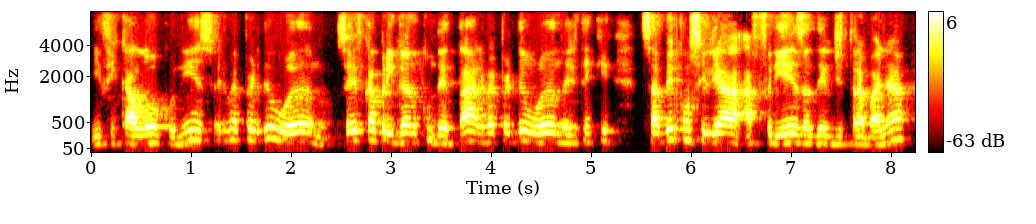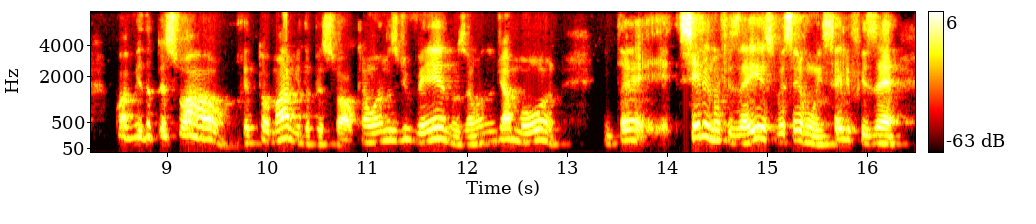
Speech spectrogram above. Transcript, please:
e ficar louco nisso, ele vai perder o ano. Se ele ficar brigando com detalhe, vai perder o ano. Ele tem que saber conciliar a frieza dele de trabalhar com a vida pessoal, retomar a vida pessoal, que é um ano de Vênus, é um ano de amor. Então, é, se ele não fizer isso, vai ser ruim. Se ele fizer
